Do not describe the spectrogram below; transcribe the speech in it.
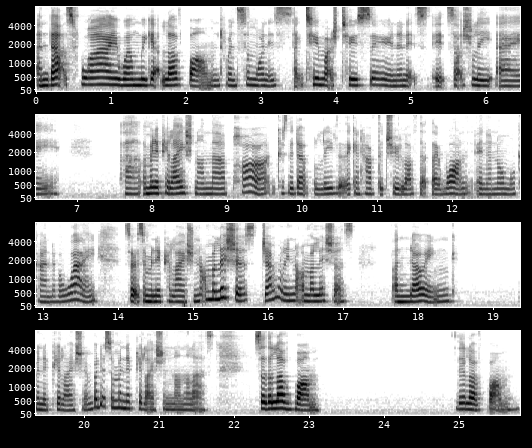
And that's why when we get love bombed, when someone is like too much too soon, and it's it's actually a uh, a manipulation on their part because they don't believe that they can have the true love that they want in a normal kind of a way. So it's a manipulation, not a malicious, generally not a malicious, a knowing manipulation, but it's a manipulation nonetheless. So the love bomb, the love bomb,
